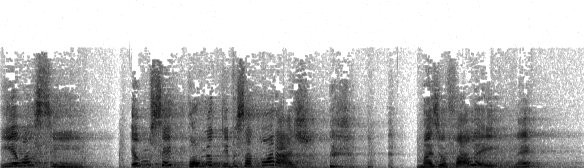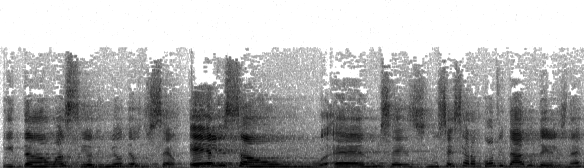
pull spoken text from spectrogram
E eu assim, eu não sei como eu tive essa coragem, mas eu falei, né? Então, assim, eu digo, meu Deus do céu, eles são, é, não, sei, não sei se era convidado deles, né?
